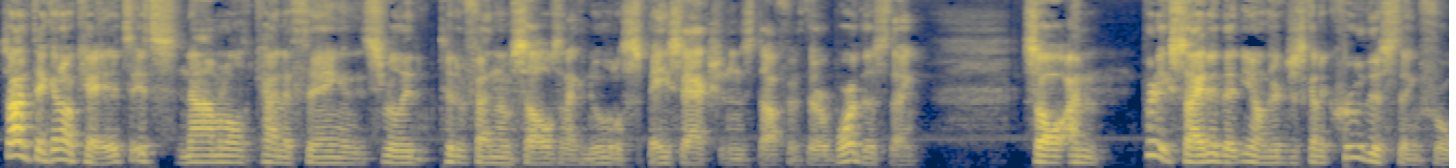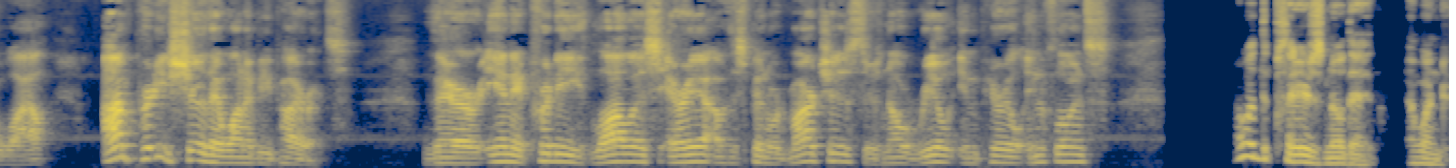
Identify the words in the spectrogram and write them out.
So I'm thinking, okay, it's it's nominal kind of thing, and it's really to defend themselves, and I can do a little space action and stuff if they're aboard this thing. So I'm pretty excited that you know they're just going to crew this thing for a while. I'm pretty sure they want to be pirates. They're in a pretty lawless area of the Spinward Marches. There's no real imperial influence. How would the players know that? I wonder.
